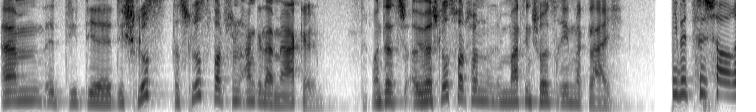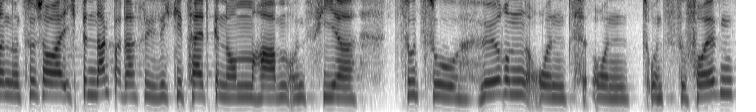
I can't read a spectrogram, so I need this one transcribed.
ähm, die, die, die Schluss, das Schlusswort von Angela Merkel. Und das, über das Schlusswort von Martin Schulz reden wir gleich. Liebe Zuschauerinnen und Zuschauer, ich bin dankbar, dass Sie sich die Zeit genommen haben, uns hier zuzuhören und, und uns zu folgen.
